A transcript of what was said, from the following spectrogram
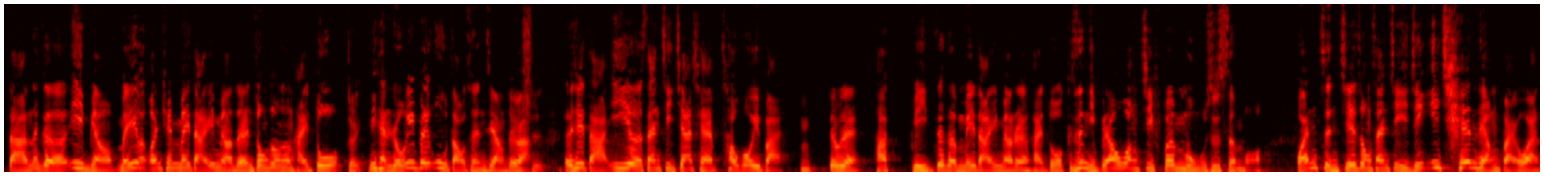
打那个疫苗没有完全没打疫苗的人，中重症还多。对，你很容易被误导成这样，对吧？是，而且打一二三剂加起来超过一百，嗯，对不对？哈比这个没打疫苗的人还多。可是你不要忘记分母是什么，嗯、完整接种三剂已经一千两百万。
